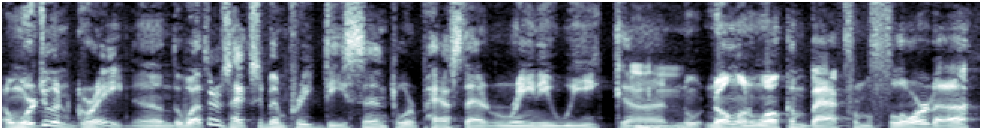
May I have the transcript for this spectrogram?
And we're doing great. Uh, the weather's actually been pretty decent. We're past that rainy week. Uh, Mm-hmm. Nolan, welcome back from Florida,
